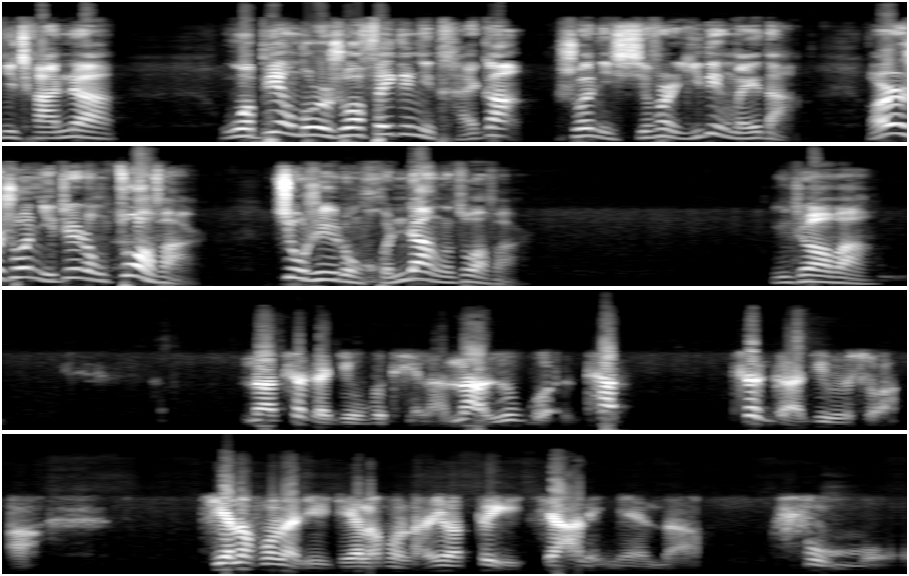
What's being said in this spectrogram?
你缠着，我并不是说非跟你抬杠，说你媳妇儿一定没打，而是说你这种做法就是一种混账的做法，你知道吧？那这个就不提了。那如果他这个就是说啊，结了婚了就结了婚了，要对家里面的父母，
